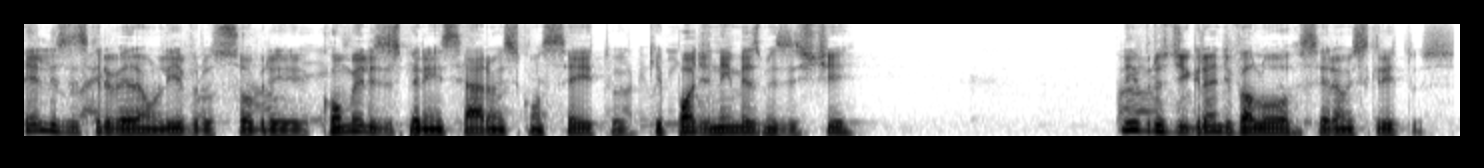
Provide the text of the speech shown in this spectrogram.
Eles escreverão livros sobre como eles experienciaram esse conceito, que pode nem mesmo existir. Livros de grande valor serão escritos.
